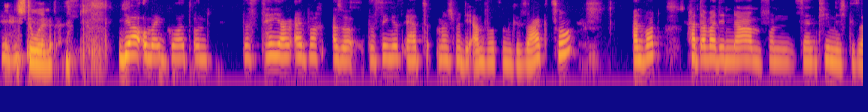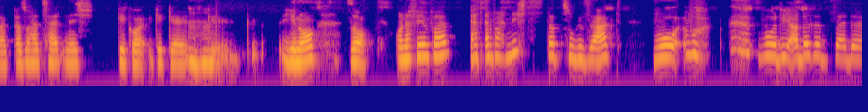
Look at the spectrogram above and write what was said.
Gestohlen. Ja, oh mein Gott. Und dass Taeyang einfach, also das Ding ist, er hat manchmal die Antworten gesagt, so. Antwort, hat aber den Namen von seinem Team nicht gesagt. Also hat es halt nicht gegelt, ge Mhm. ge ge you know. So. Und auf jeden Fall, er hat einfach nichts dazu gesagt, wo, wo, wo die anderen seine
